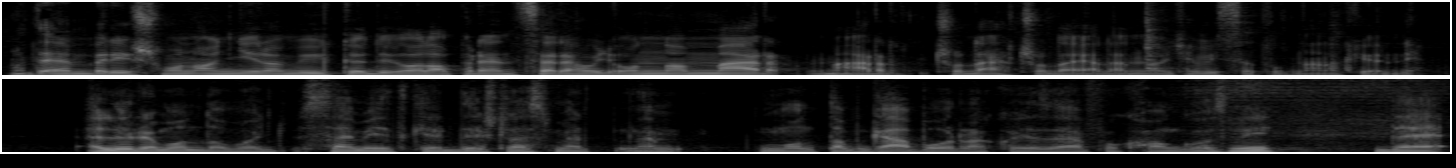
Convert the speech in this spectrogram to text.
az ember is van annyira működő alaprendszere, hogy onnan már, már csodák csodája lenne, hogyha vissza tudnának jönni. Előre mondom, hogy szemétkérdés lesz, mert nem mondtam Gábornak, hogy ez el fog hangozni, de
